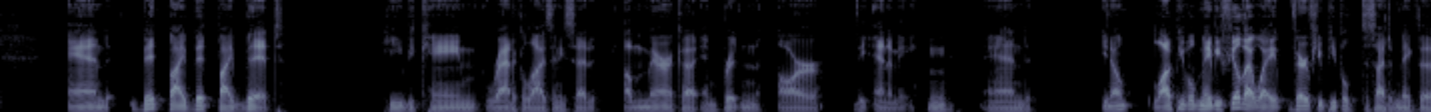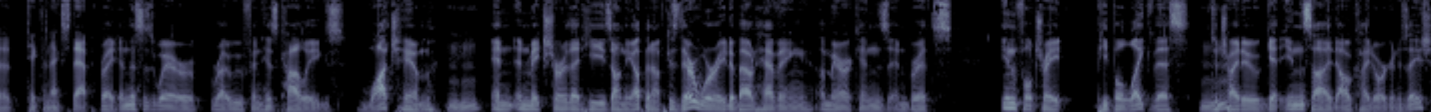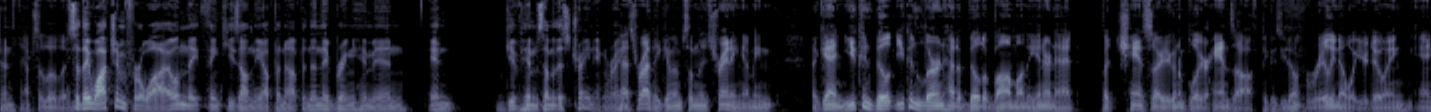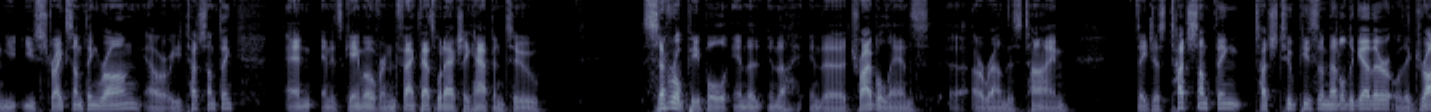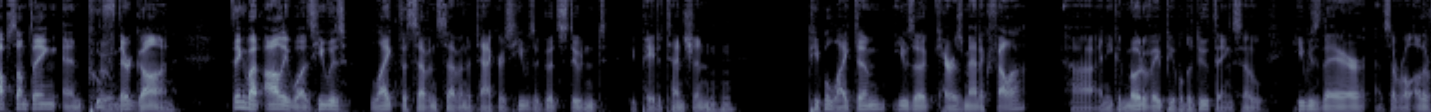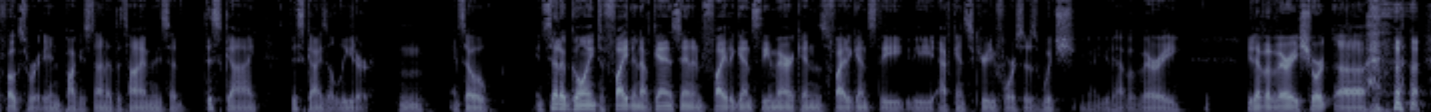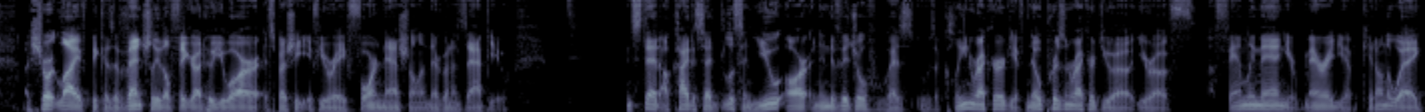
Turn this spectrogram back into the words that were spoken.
And bit by bit by bit, he became radicalized and he said, America and Britain are the enemy. Mm. And, you know, a lot of people maybe feel that way. Very few people decide to make the take the next step. Right, and this is where Rauf and his colleagues watch him Mm-hmm. and and make sure that he's on the up and up because they're worried about having Americans and Brits infiltrate people like this to try to get inside the Al Qaeda organization. Absolutely. So they watch him for a while and they think he's on the up and up, and then they bring him in and give him some of this training, right? That's right. They give him some of the training. I mean, again, you can build, you can learn how to build a bomb on the internet, but chances are you're going to blow your hands off because you don't really know what you're doing, and you, you strike something wrong or you touch something, and and it's game over. And in fact, that's what actually happened to several people in the in the in the tribal lands uh, around this time. They just touch something, touch two pieces of metal together, or they drop something, and poof, Boom. they're gone. The thing about Ali was he was like the seven seven attackers. He was a good student. He paid attention Mhm. people liked him. He was a charismatic fella, uh, and he could motivate people to do things. So he was there. Several other folks were in Pakistan at the time, and they said, "This guy, this guy's a leader." Hmm. And so instead of going to fight in Afghanistan and fight against the Americans, fight against the the Afghan security forces, which you know, you'd have a very you'd have a very short uh, a short life because eventually they'll figure out who you are, especially if you're a foreign national, and they're going to zap you. Instead, Al Qaeda said, "Listen, you are an individual who has who has a clean record. You have no prison record. You're a you're a, f- a family man. You're married. You have a kid on the way.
